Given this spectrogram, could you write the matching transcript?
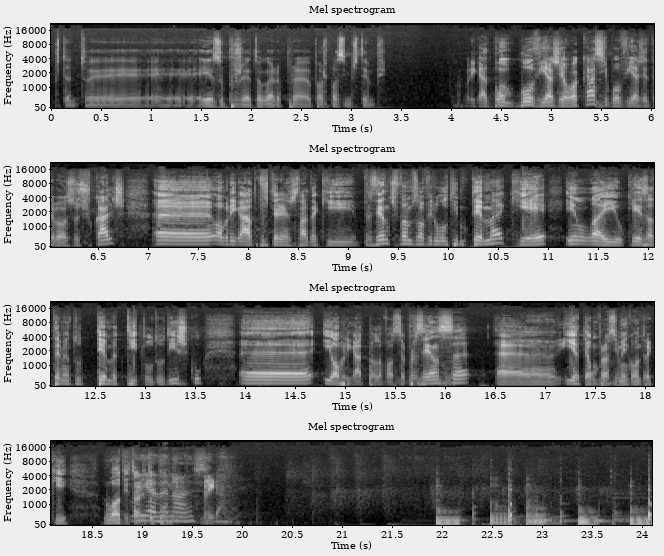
Portanto, é, é, é esse o projeto agora para, para os próximos tempos. Obrigado. Bom, boa viagem ao Acácio, boa viagem também aos chocalhos. Uh, obrigado por terem estado aqui presentes. Vamos ouvir o último tema, que é Enleio, que é exatamente o tema título do disco. Uh, e obrigado pela vossa presença. Uh, e até um próximo encontro aqui no Auditório Obrigada do Público. Obrigado. Se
